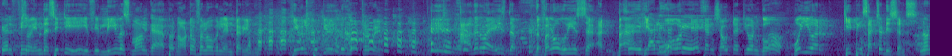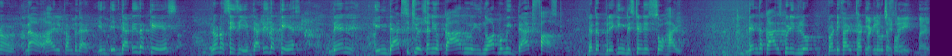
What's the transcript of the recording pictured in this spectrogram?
12 feet? So in the city, if you leave a small gap, an auto fellow will enter in. he will put you into more trouble. Otherwise, the, the fellow who is uh, at back, he will overtake case- and shout at you and go. No. Why you are keeping such a distance? no, no, now I'll come to that. In, if that is the case, no, no, see, see, if that is the case, then in that situation, your car is not moving that fast, that the braking distance is so high. Then the car speed is below 25, 30 But kilometers Chennai, only. but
